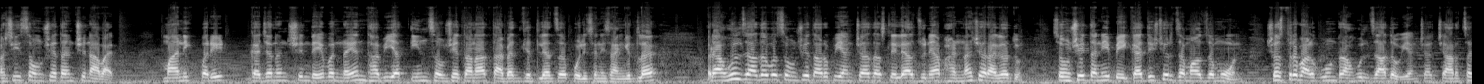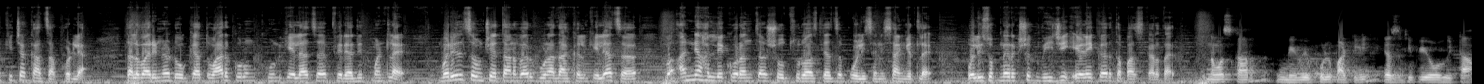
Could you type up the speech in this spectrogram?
अशी संशयितांची नावं आहेत. माणिक परीट गजानन शिंदे व नयन धाबी या तीन संशयितांना ताब्यात घेतल्याचं पोलिसांनी सांगितलं राहुल जाधव व संशयित आरोपी यांच्यात असलेल्या जुन्या भांडणाच्या रागातून संशयितांनी बेकायदेशीर जमाव जमवून शस्त्र बाळगून राहुल जाधव यांच्या चारचाकीच्या काचा फोडल्या. तलवारीनं डोक्यात वार करून खून केल्याचं फिर्यादीत म्हटलंय. वरील संशयितांवर गुन्हा दाखल केल्याचं व अन्य हल्लेखोरांचा शोध सुरू असल्याचं पोलिसांनी सांगितलंय. पोलीस उपनिरीक्षक व्ही जी येळेकर तपास करतायत. नमस्कार मी Vipul Patil S D P O Vita.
